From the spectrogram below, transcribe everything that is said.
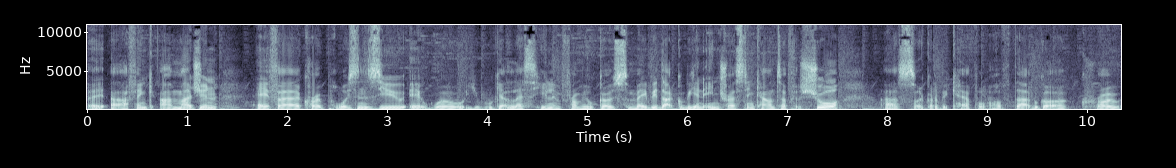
I think I imagine if uh, crow poisons you, it will you will get less healing from your ghost. So maybe that could be an interesting counter for sure. Uh, so got to be careful of that. We've got a crow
